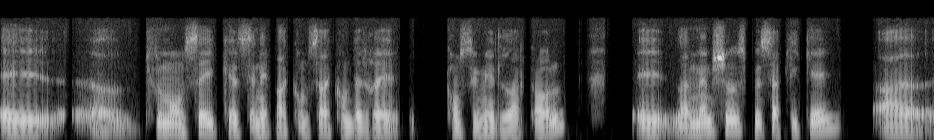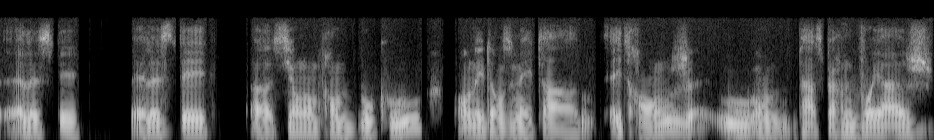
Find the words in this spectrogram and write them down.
Et euh, tout le monde sait que ce n'est pas comme ça qu'on devrait consommer de l'alcool. Et la même chose peut s'appliquer à LSD. LSD, euh, si on en prend beaucoup, on est dans un état étrange où on passe par un voyage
